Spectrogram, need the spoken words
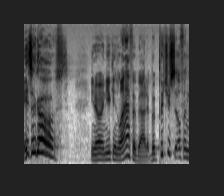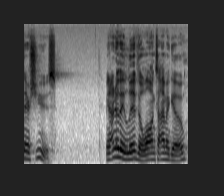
it's a ghost. You know, and you can laugh about it, but put yourself in their shoes. I mean, I know they lived a long time ago,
